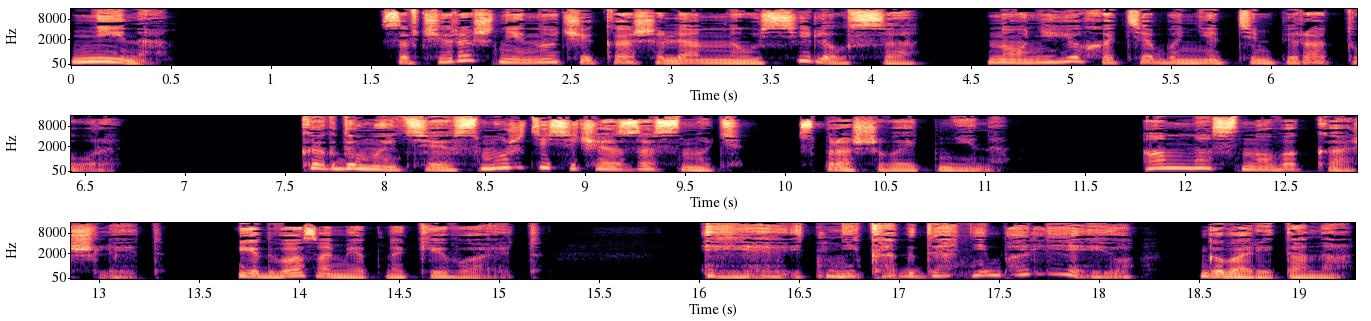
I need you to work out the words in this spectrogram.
Нина. Со вчерашней ночи кашель Анны усилился, но у нее хотя бы нет температуры. «Как думаете, сможете сейчас заснуть?» — спрашивает Нина. Анна снова кашляет, едва заметно кивает. «Я ведь никогда не болею», — говорит она.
